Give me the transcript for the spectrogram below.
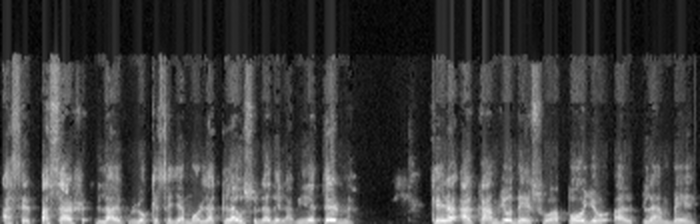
hacer pasar lo que se llamó la cláusula de la vida eterna, que era a cambio de su apoyo al plan B,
